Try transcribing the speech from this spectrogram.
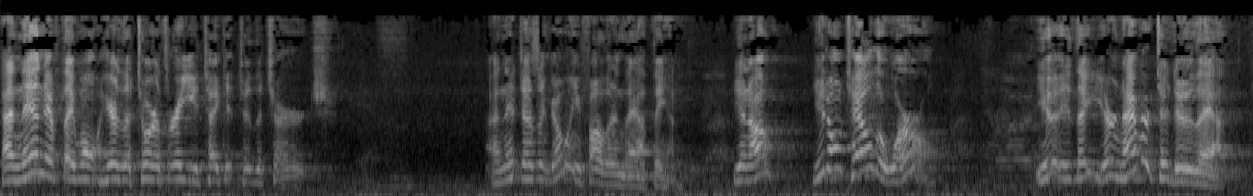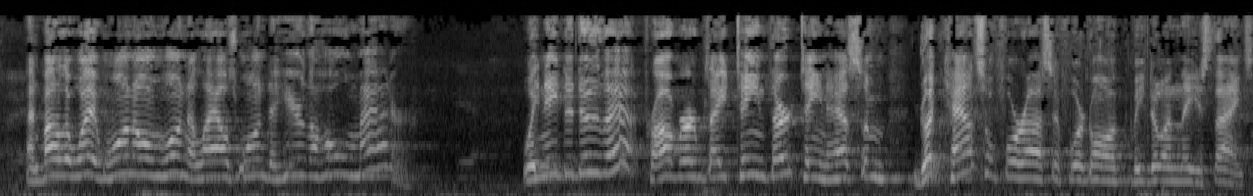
And then if they won't hear the two or three, you take it to the church. And it doesn't go any further than that then. You know? You don't tell the world. You, you're never to do that. And by the way, one on one allows one to hear the whole matter. We need to do that. Proverbs 18:13 has some good counsel for us if we're going to be doing these things.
